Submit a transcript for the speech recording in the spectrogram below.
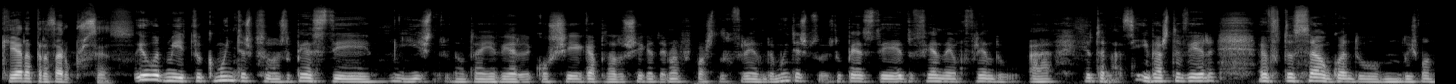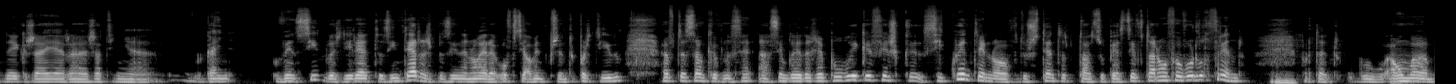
quer atrasar o processo? Eu admito que muitas pessoas do PSD, e isto não tem a ver com o Chega, apesar do Chega ter uma proposta de referendo, muitas pessoas do PSD defendem o referendo à eutanásia E basta ver a votação quando Luís Montenegro já era, já tinha ganho, vencido as diretas internas, mas ainda não era oficialmente presidente do partido, a votação que houve na Assembleia da República fez que 59 dos 70 deputados do PSD votaram a favor do referendo. Hum. Portanto, há uma.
